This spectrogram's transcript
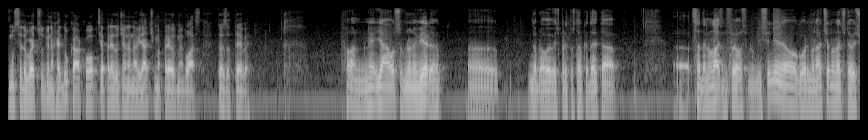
mu se dogoditi sudbina Hajduka ako opcija predvođena navijačima preuzme vlast? To je za tebe. Pa, ne, ja osobno ne vjerujem. E, dobro, ovo je već pretpostavka da je ta... sad da ne ulazim u svoje osobno mišljenje, ovo govorimo načelno, znači to je već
